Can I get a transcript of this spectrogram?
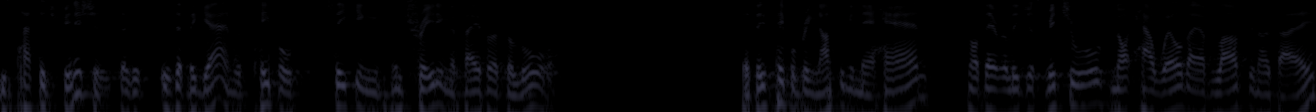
This passage finishes as, as it began with people seeking, entreating the favor of the Lord. That these people bring nothing in their hands, not their religious rituals, not how well they have loved and obeyed.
